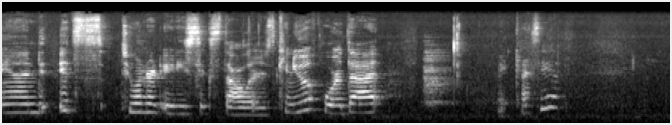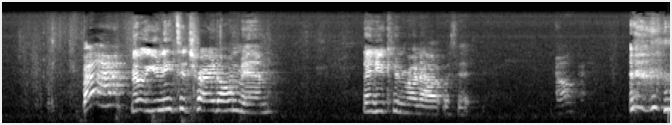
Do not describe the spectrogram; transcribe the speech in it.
And it's $286. Can you afford that? Wait, can I see it? No, you need to try it on, ma'am. Then you can run out with it. Okay.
